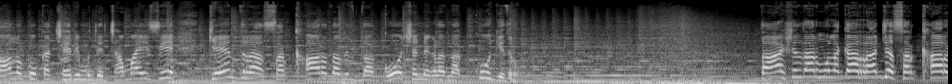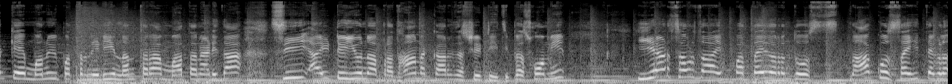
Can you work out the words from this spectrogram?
ತಾಲೂಕು ಕಚೇರಿ ಮುಂದೆ ಜಮಾಯಿಸಿ ಕೇಂದ್ರ ಸರ್ಕಾರದ ವಿರುದ್ಧ ಘೋಷಣೆಗಳನ್ನು ಕೂಗಿದರು. ತಹಶೀಲ್ದಾರ್ ಮೂಲಕ ರಾಜ್ಯ ಸರ್ಕಾರಕ್ಕೆ ಮನವಿ ಪತ್ರ ನೀಡಿ ನಂತರ ಮಾತನಾಡಿದ ಸಿಐಟಿಯುನ ಪ್ರಧಾನ ಕಾರ್ಯದರ್ಶಿ ಟಿ ತಿಪ್ಪೇಸ್ವಾಮಿ, ಎರಡು ಸಾವಿರದ ಇಪ್ಪತ್ತೈದರಂದು ನಾಲ್ಕು ಸಂಹಿತೆಗಳು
